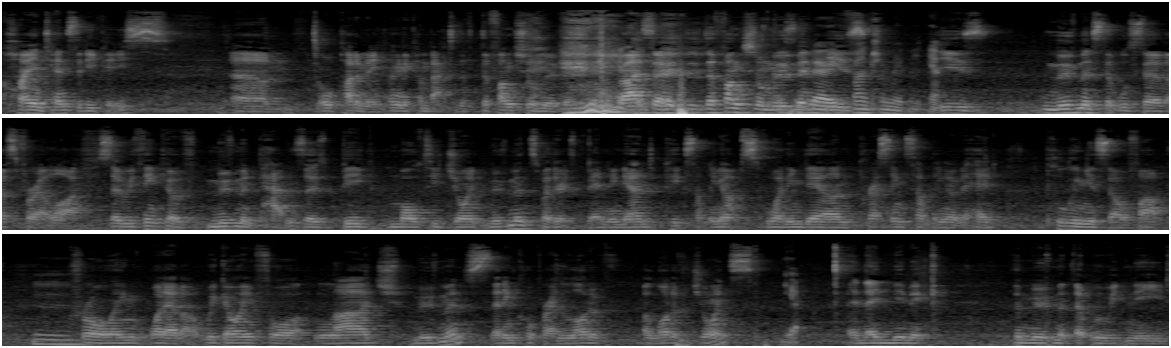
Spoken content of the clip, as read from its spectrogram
high intensity piece, um, or pardon me, I'm going to come back to the, the functional movement, right? So the, the functional movement is functional movement. Yeah. is movements that will serve us for our life. So we think of movement patterns, those big multi-joint movements, whether it's bending down to pick something up, squatting down, pressing something overhead, pulling yourself up, Mm. crawling, whatever. We're going for large movements that incorporate a lot of a lot of joints, Yeah. and they mimic the movement that we would need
